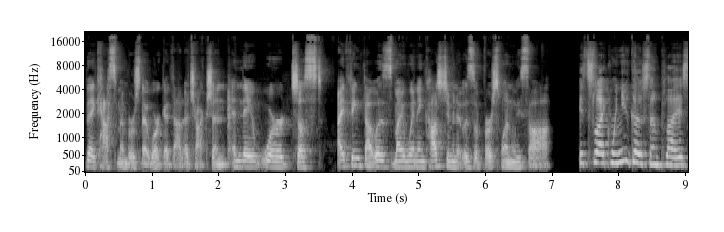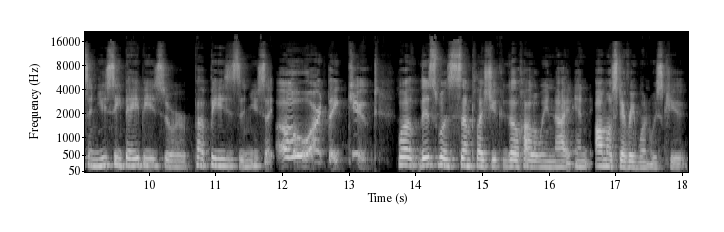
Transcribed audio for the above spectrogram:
the cast members that work at that attraction. And they were just I think that was my winning costume, and it was the first one we saw. It's like when you go someplace and you see babies or puppies and you say, Oh, aren't they cute? Well, this was someplace you could go Halloween night, and almost everyone was cute.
